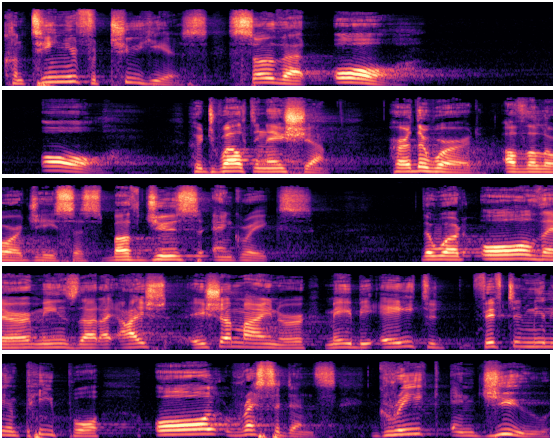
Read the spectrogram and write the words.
continued for two years, so that all, all who dwelt in Asia heard the word of the Lord Jesus, both Jews and Greeks. The word all there means that Asia- Minor, maybe 8 to 15 million people, all residents, Greek and Jew,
